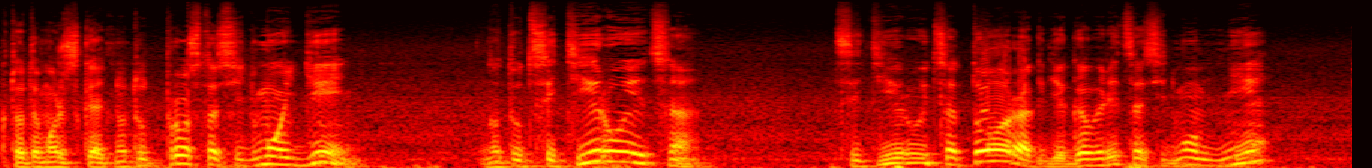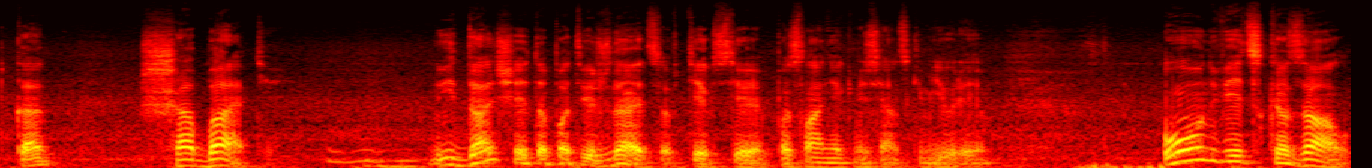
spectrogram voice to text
Кто-то может сказать, ну тут просто седьмой день. Но тут цитируется, цитируется Тора, где говорится о седьмом дне, как шаббате. И дальше это подтверждается в тексте послания к мессианским евреям. Он ведь сказал,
